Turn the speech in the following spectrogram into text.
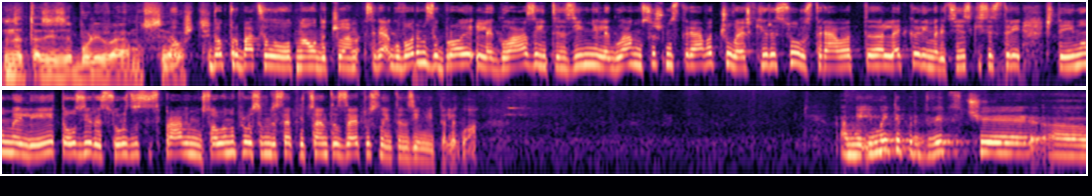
на тази заболеваемост все Док- още. Доктор Бацело, отново да чуем. Сега говорим за брой легла, за интензивни легла, но всъщност трябва човешки ресурс, трябват а, лекари, медицински сестри. Ще имаме ли този ресурс да се справим, особено при 80% заетост на интензивните легла? Ами имайте предвид, че а,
